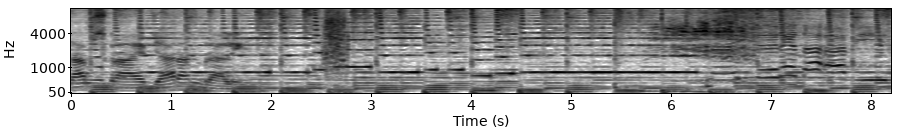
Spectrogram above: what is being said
Subscribe Jaran Braling. Naik kereta api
